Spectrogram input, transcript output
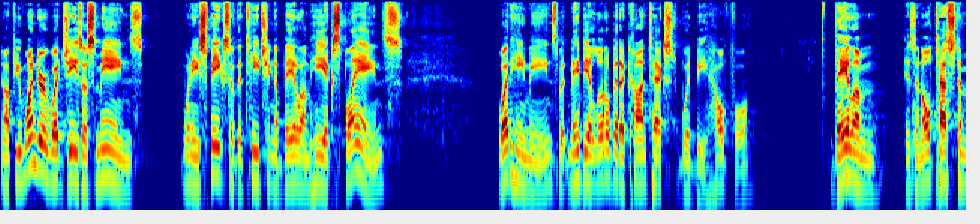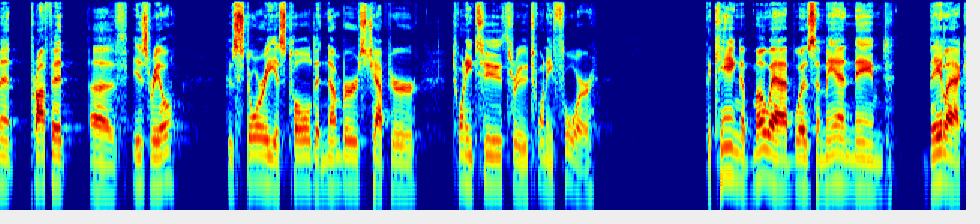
Now, if you wonder what Jesus means when he speaks of the teaching of Balaam, he explains what he means, but maybe a little bit of context would be helpful. Balaam is an Old Testament prophet of Israel whose story is told in Numbers chapter 22 through 24. The king of Moab was a man named Balak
